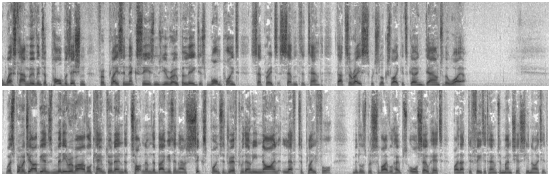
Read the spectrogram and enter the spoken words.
West Ham move into pole position for a place in next season's Europa League. Just one point separates 7th to 10th. That's a race which looks like it's going down to the wire. West Bromwich Albion's mini revival came to an end at Tottenham. The Baggies are now six points adrift with only nine left to play for. Middlesbrough's survival hopes also hit by that defeat at home to Manchester United.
